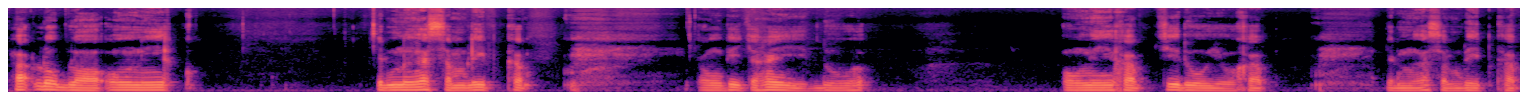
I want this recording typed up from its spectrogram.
พระรูปหล่อองค์นี้เป็นเนื้อสำริดครับ องค์ที่จะให้ดู องค์นี้ครับที่ดูอยู่ครับ เป็นเนื้อสำริดครับ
